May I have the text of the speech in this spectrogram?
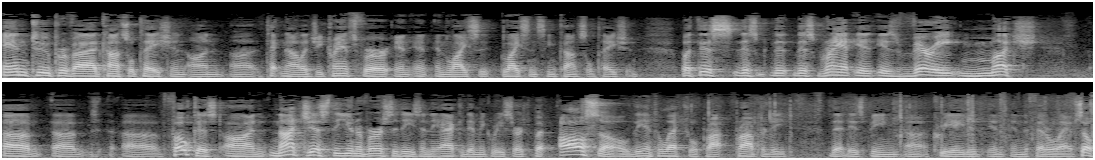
and to provide consultation on uh, technology transfer and, and, and lic- licensing consultation. But this this this grant is, is very much uh, uh, uh, focused on not just the universities and the academic research, but also the intellectual pro- property that is being uh, created in, in the federal lab. So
